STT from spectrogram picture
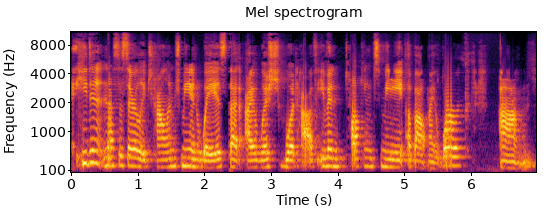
he didn't necessarily challenge me in ways that I wish would have, even talking to me about my work um,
